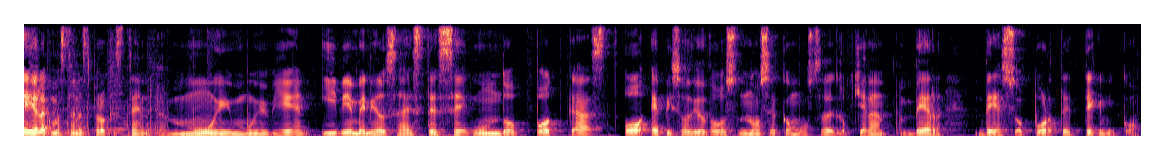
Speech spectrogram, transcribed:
Hey, hola, ¿cómo están? Espero que estén muy, muy bien y bienvenidos a este segundo podcast o episodio 2, no sé cómo ustedes lo quieran ver, de soporte técnico.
